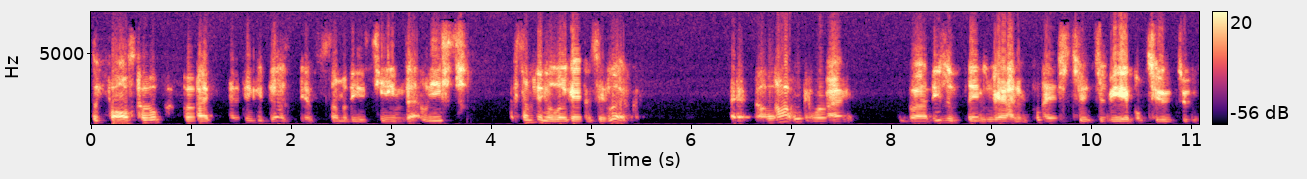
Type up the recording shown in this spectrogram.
it's a false hope, but I, I think it does give some of these teams at least something to look at and say, look, a lot went right, but these are the things we had in place to, to be able to to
